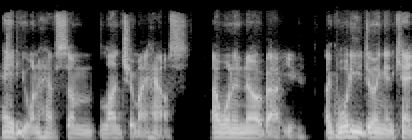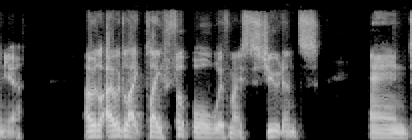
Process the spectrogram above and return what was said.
Hey, do you want to have some lunch at my house? I want to know about you. Like, what are you doing in Kenya? I would, I would like play football with my students and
